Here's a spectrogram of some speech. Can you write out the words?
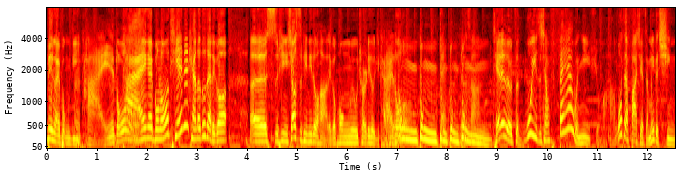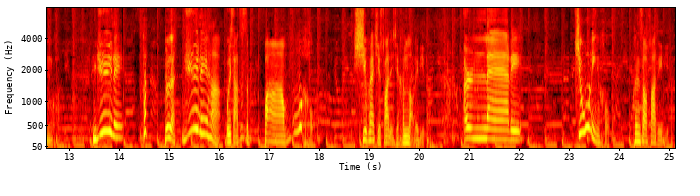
别爱蹦迪，太多了，太爱蹦了。我天天看到都在那个呃视频小视频里头哈，那个朋友圈里头就看到咚咚咚咚咚，天天都整。我一直想反问你一句话哈，我才发现这么一个情况，女的她不是女的哈，为啥子是八五后？喜欢去耍这些很闹的地方，而男的九零后很少耍这些地方。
